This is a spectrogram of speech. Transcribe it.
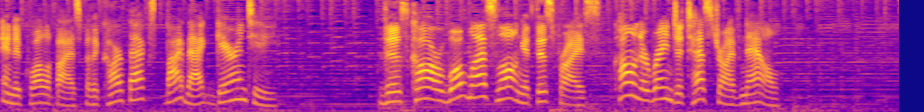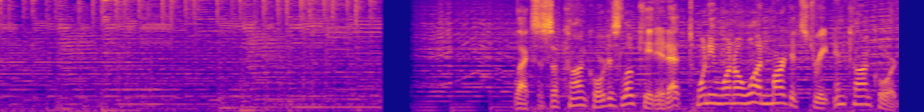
and it qualifies for the Carfax buyback guarantee. This car won't last long at this price. Call and arrange a test drive now. Lexus of Concord is located at 2101 Market Street in Concord.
